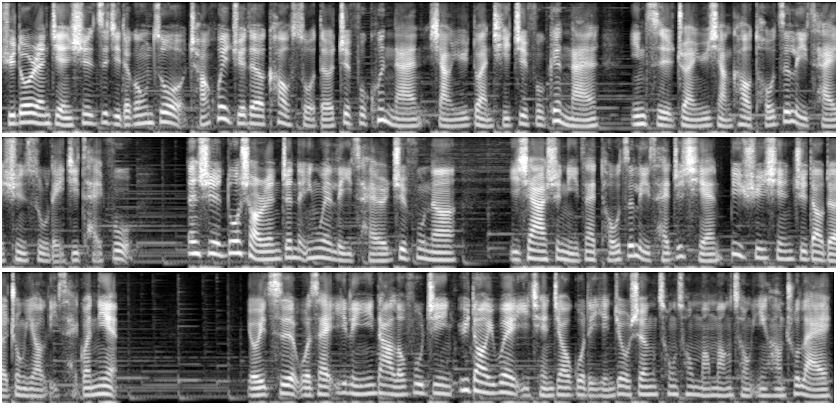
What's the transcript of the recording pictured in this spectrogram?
许多人检视自己的工作，常会觉得靠所得致富困难，想于短期致富更难，因此转于想靠投资理财迅速累积财富。但是，多少人真的因为理财而致富呢？以下是你在投资理财之前必须先知道的重要理财观念。有一次，我在一零一大楼附近遇到一位以前教过的研究生，匆匆忙忙从银行出来。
